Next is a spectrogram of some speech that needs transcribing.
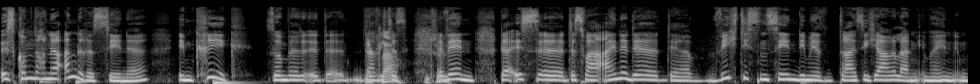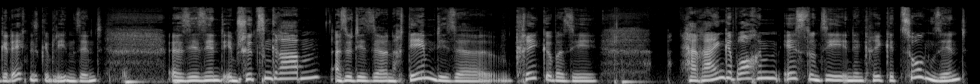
es kommt noch eine andere Szene im Krieg. Sollen wir, äh, darf klar, ich das natürlich. erwähnen? Da ist, äh, das war eine der, der wichtigsten Szenen, die mir 30 Jahre lang immerhin im Gedächtnis geblieben sind. Äh, sie sind im Schützengraben, also dieser, nachdem dieser Krieg über sie hereingebrochen ist und sie in den Krieg gezogen sind,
